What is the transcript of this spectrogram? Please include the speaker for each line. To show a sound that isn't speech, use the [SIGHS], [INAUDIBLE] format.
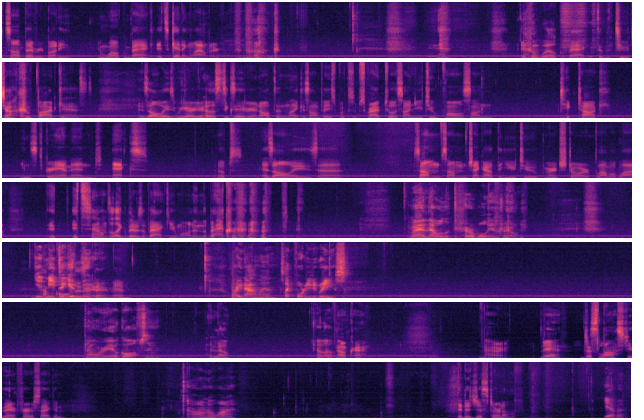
Speaker 1: What's up, everybody, and welcome back. It's getting louder. and [LAUGHS] welcome back to the Tootaku podcast. As always, we are your hosts, Xavier and Alton. Like us on Facebook, subscribe to us on YouTube, follow us on TikTok, Instagram, and X. Oops. As always, uh, something, something. Check out the YouTube merch store, blah, blah, blah. It, it sounds like there's a vacuum on in the [LAUGHS] background.
Speaker 2: Man, that was a terrible intro. [LAUGHS] You
Speaker 1: How
Speaker 2: need to get
Speaker 1: is
Speaker 2: better.
Speaker 1: it there, man?
Speaker 2: Right now, man, it's like 40 degrees. Don't worry, it'll go off soon.
Speaker 1: Hello?
Speaker 2: Hello?
Speaker 1: Okay. All right. Yeah, just lost you there for a second.
Speaker 2: I don't know why.
Speaker 1: Did it just turn off?
Speaker 2: Yeah, man.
